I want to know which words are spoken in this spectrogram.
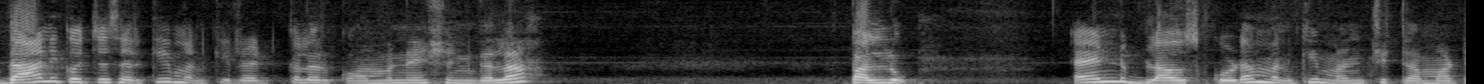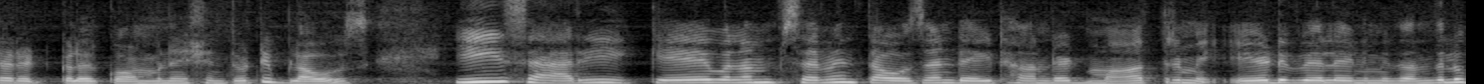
దానికి వచ్చేసరికి మనకి రెడ్ కలర్ కాంబినేషన్ గల పళ్ళు. అండ్ బ్లౌజ్ కూడా మనకి మంచి టమాటా రెడ్ కలర్ కాంబినేషన్ తోటి బ్లౌజ్. ఈ శారీ కేవలం సెవెన్ థౌజండ్ ఎయిట్ హండ్రెడ్ మాత్రమే. ఏడు వేల ఎనిమిది వందలు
